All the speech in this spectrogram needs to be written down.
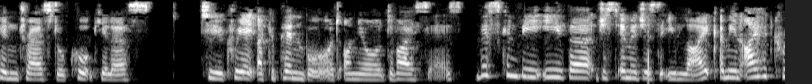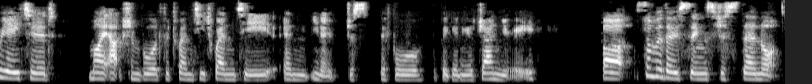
Pinterest or Quarkulus to create like a pin board on your devices. This can be either just images that you like. I mean, I had created my action board for 2020 in, you know, just before the beginning of January. But some of those things just, they're not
